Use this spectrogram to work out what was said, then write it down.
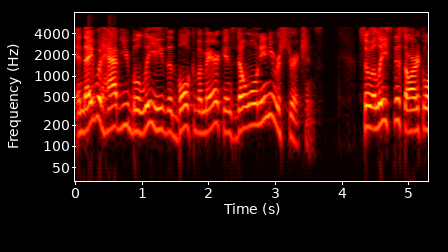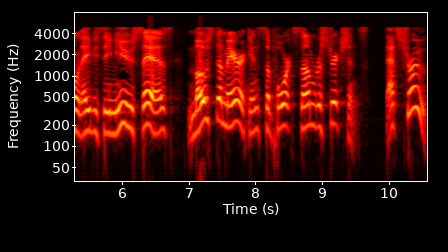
and they would have you believe the bulk of Americans don't want any restrictions. So at least this article in ABC News says most Americans support some restrictions. That's true.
